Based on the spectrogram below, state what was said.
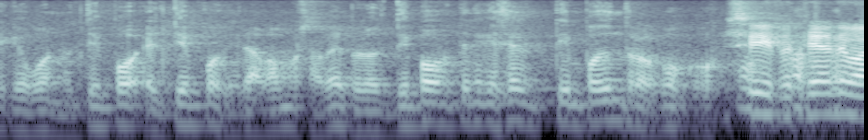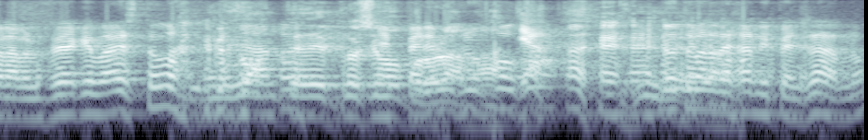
Así que bueno, el tiempo, el tiempo dirá, vamos a ver, pero el tiempo tiene que ser tiempo dentro de poco. Sí, efectivamente, con la velocidad que va esto. antes del próximo programa. no te van a dejar ni pensar, ¿no?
